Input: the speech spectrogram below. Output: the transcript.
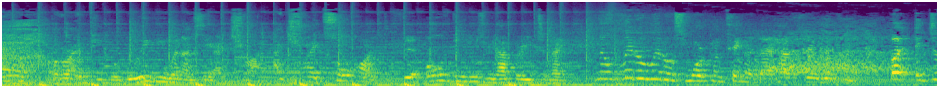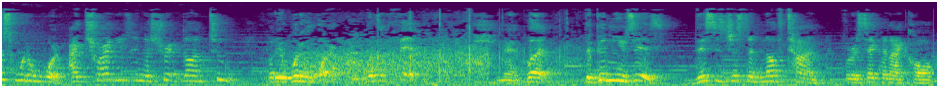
All right, people. Believe me when I say I tried. I tried so hard to fit all of the news we have for you tonight in a little, little small container that I have here with me. But it just wouldn't work. I tried using a shrink gun too, but it wouldn't work. It wouldn't fit. Man, but the good news is this is just enough time for a segment I call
